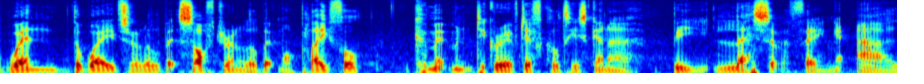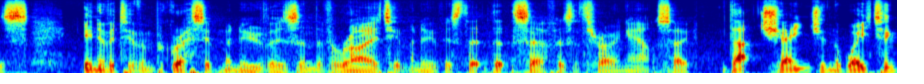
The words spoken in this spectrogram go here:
when the waves are a little bit softer and a little bit more playful, commitment degree of difficulty is going to be less of a thing as innovative and progressive maneuvers and the variety of maneuvers that, that the surfers are throwing out. So that change in the weighting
